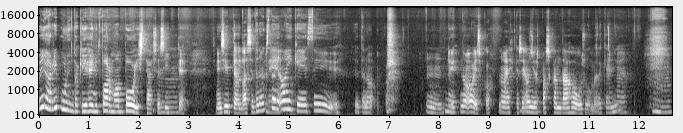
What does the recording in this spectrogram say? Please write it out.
mä jään ripulin takia, hei nyt varmaan pois tässä mm. sitten. Niin sitten on taas sieltä, no onko Niin. toi oikea syy? Että no, mm, Niin. no oisko? No ehkä se on, jos paskantaa housuun melkein. Niin. Mm.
